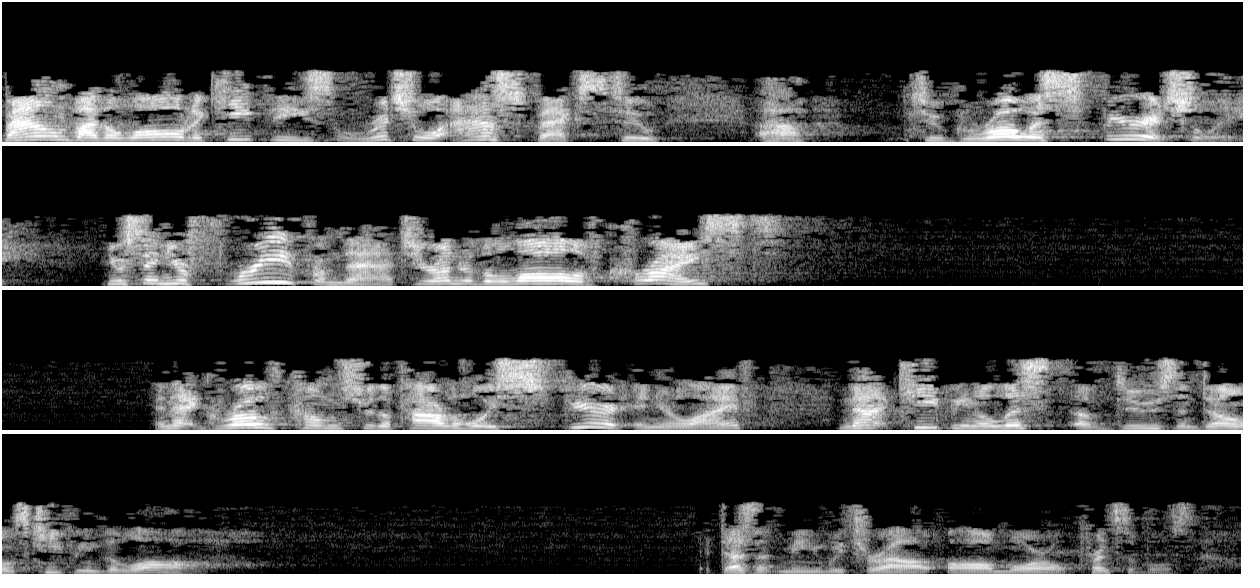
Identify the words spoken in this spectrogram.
bound by the law to keep these ritual aspects to, uh, to grow us spiritually. You're saying you're free from that. You're under the law of Christ. And that growth comes through the power of the Holy Spirit in your life, not keeping a list of do's and don'ts, keeping the law. It doesn't mean we throw out all moral principles, though.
